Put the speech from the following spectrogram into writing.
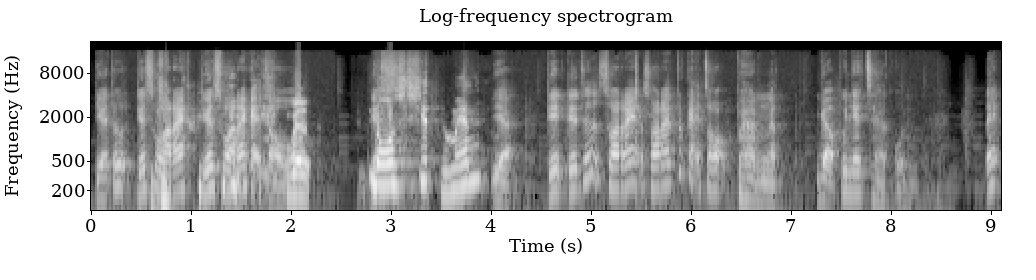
dia tuh dia suara dia suaranya kayak cowok. Well, Dia no shit man. Ya, dia dia tuh suaranya suaranya tuh kayak cowok banget, nggak punya jakun. Eh,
